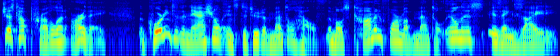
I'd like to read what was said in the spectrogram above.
just how prevalent are they? According to the National Institute of Mental Health, the most common form of mental illness is anxiety,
